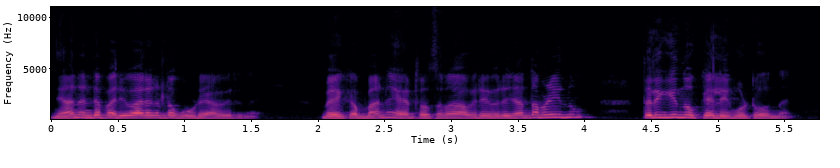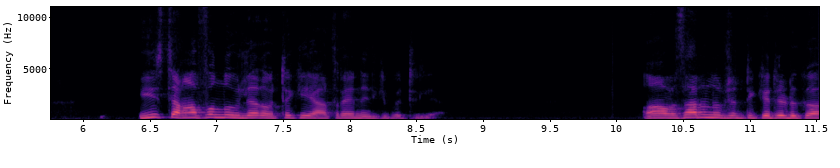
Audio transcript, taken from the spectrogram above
ഞാൻ എന്റെ പരിവാരങ്ങളുടെ കൂടെയാണ് വരുന്നത് മേക്കപ്പ് മാൻ ഹെയർ ഡ്രസ്സർ അവരെ ഇവർ ഞാൻ തമിഴിൽ നിന്നും തെലുങ്കിൽ നിന്നൊക്കെ അല്ലേ ഇങ്ങോട്ട് വന്നത് ഈ സ്റ്റാഫൊന്നും ഇല്ലാതെ ഒറ്റയ്ക്ക് യാത്ര ചെയ്യാൻ എനിക്ക് പറ്റില്ല. ആ അവസാന നിമിഷം ടിക്കറ്റ് എടുക്കുക.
